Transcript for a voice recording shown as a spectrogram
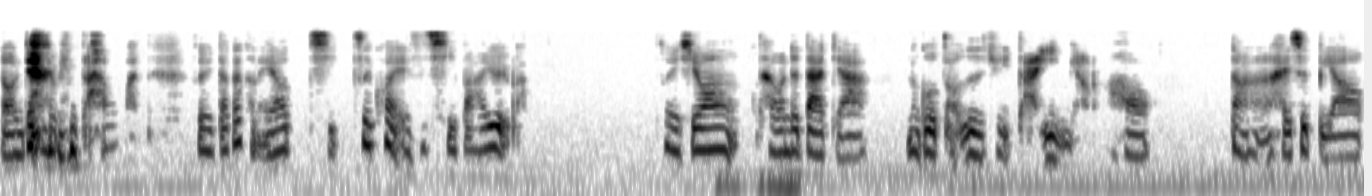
老人家还没打完。所以大概可能要七，最快也是七八月吧。所以希望台湾的大家能够早日去打疫苗，然后当然还是不要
